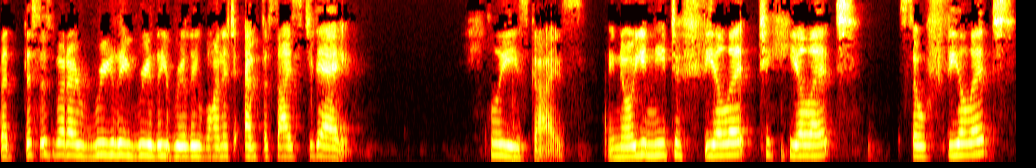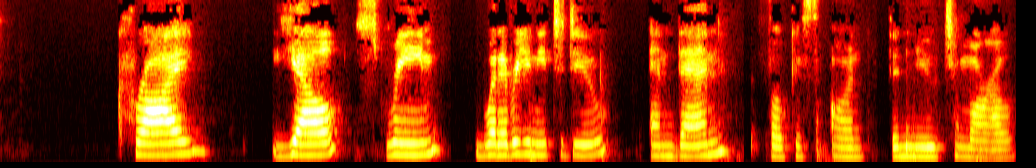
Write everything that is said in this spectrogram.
But this is what I really, really, really wanted to emphasize today. Please, guys, I know you need to feel it to heal it. So feel it, cry, yell, scream, whatever you need to do, and then focus on the new tomorrow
